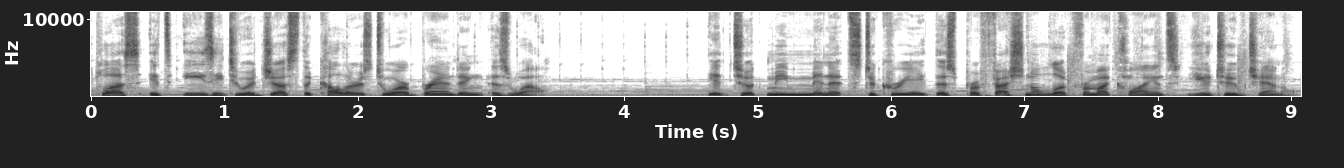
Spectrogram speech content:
Plus, it's easy to adjust the colors to our branding as well. It took me minutes to create this professional look for my client's YouTube channel.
